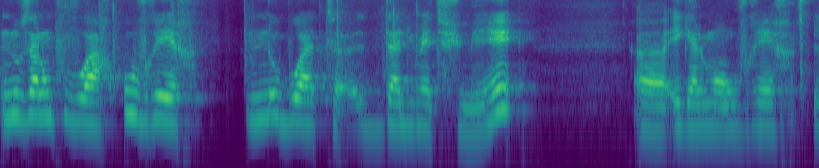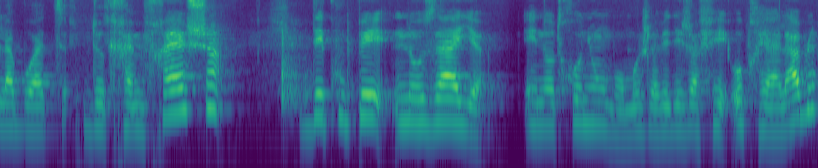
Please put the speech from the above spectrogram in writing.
nous allons pouvoir ouvrir nos boîtes d'allumettes fumées, euh, également ouvrir la boîte de crème fraîche, découper nos ailes et notre oignon. Bon, moi je l'avais déjà fait au préalable.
